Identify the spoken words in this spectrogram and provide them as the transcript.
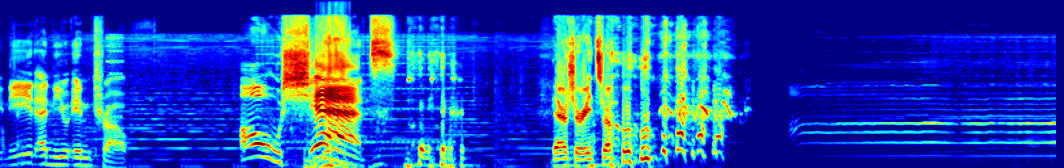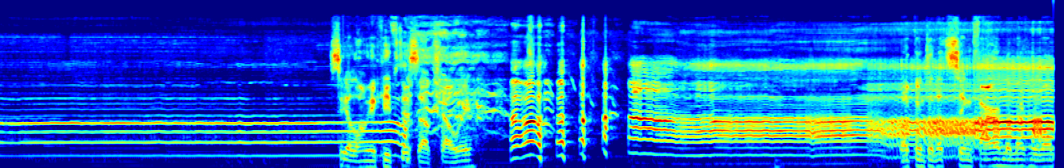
We need a new intro. Oh shit! There's your intro. See how long we keep this up, shall we? Welcome to Let's Sing Fire Emblem, everyone.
